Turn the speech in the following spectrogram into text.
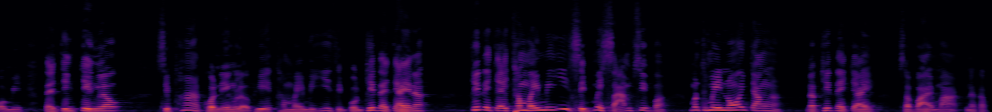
พอมี แต่จริง ๆ แล้ว 15 คนเองเหรอพี่ทำไมไม่ 20 คนคิดในใจนะ คิดในใจทำไมไม่20ไม่30อะมันทำไมน้อยจังอะนะคิดในใจสบายมากนะครับ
